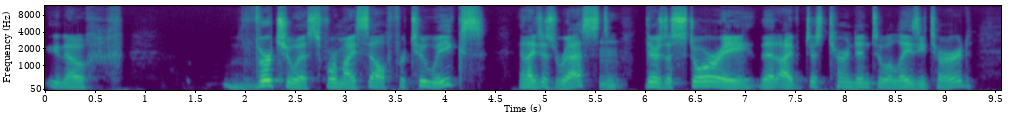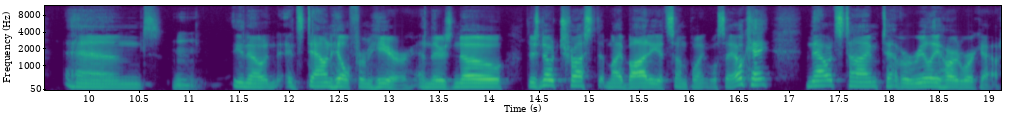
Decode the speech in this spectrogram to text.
you know virtuous for myself for 2 weeks and I just rest Mm. there's a story that I've just turned into a lazy turd and Mm. you know it's downhill from here and there's no there's no trust that my body at some point will say okay now it's time to have a really hard workout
